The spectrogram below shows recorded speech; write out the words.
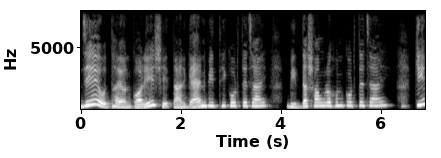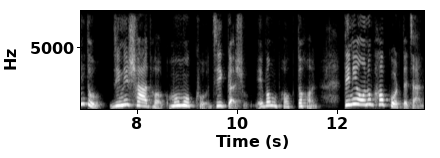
যে অধ্যয়ন করে, সে তার জ্ঞান বৃদ্ধি করতে চায়, বিদ্যা সংগ্রহণ করতে চায়। কিন্তু যিনি সাধক মুমুক্ষু জিজ্ঞাসু এবং ভক্ত হন, তিনি অনুভব করতে চান,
